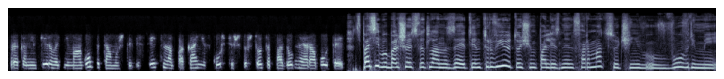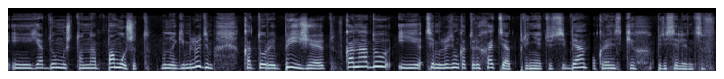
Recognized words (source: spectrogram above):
прокомментировать не могу, потому что действительно пока не в курсе, что что-то подобное работает. Спасибо большое, Светлана, за это интервью. Это очень полезная информация, очень вовремя, и я думаю, что она поможет многим людям, которые приезжают в Канаду, и тем людям, которые хотят принять у себя украинских переселенцев.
